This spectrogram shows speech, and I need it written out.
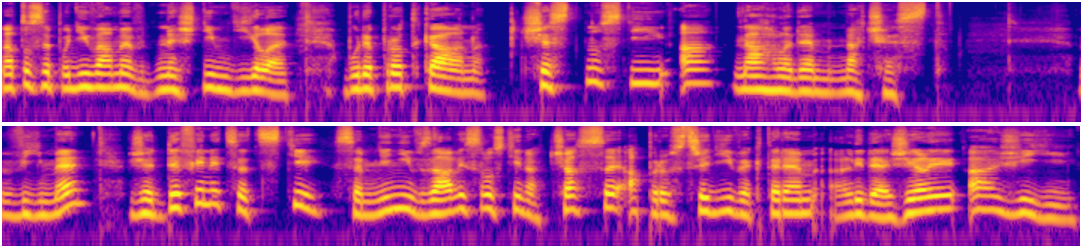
Na to se podíváme v dnešním díle. Bude protkán čestností a náhledem na čest. Víme, že definice cti se mění v závislosti na čase a prostředí, ve kterém lidé žili a žijí.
